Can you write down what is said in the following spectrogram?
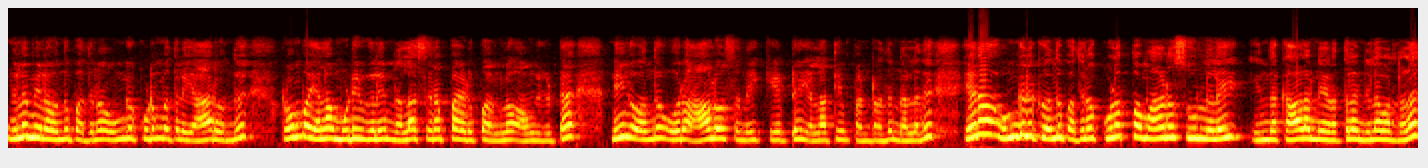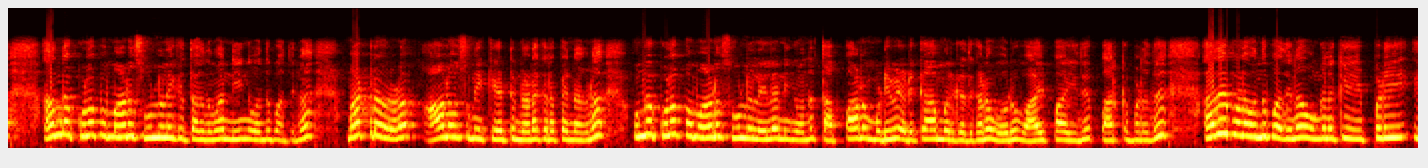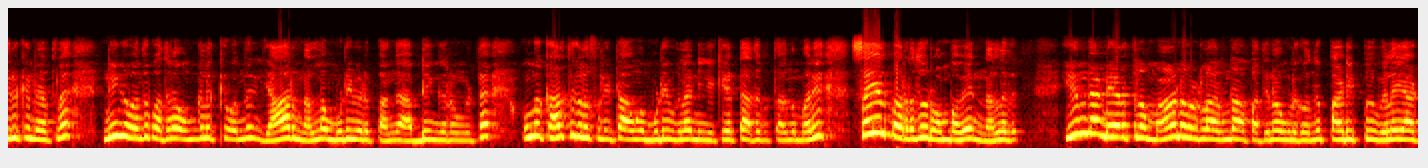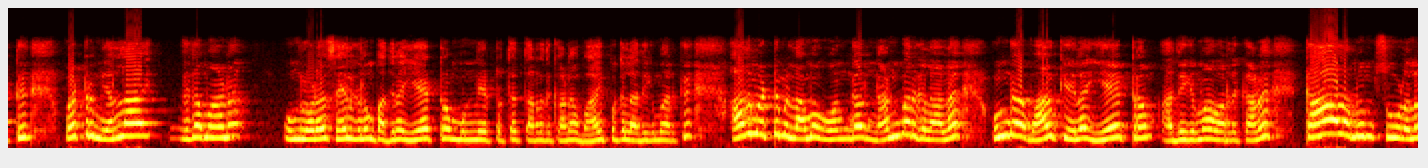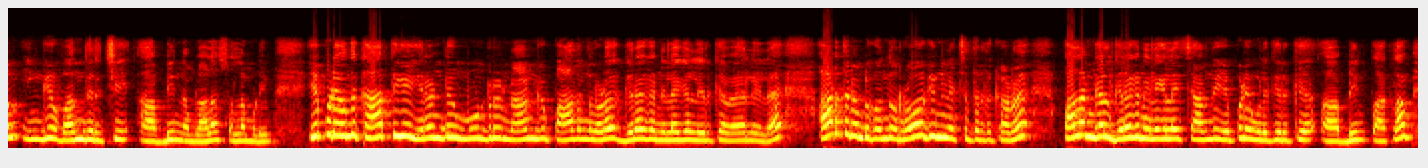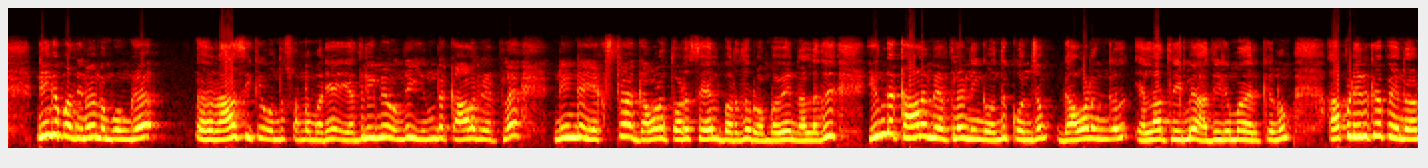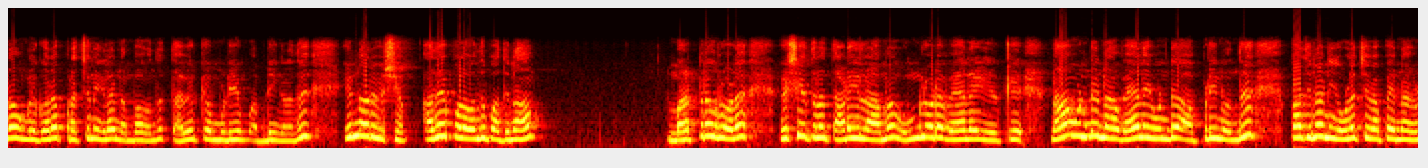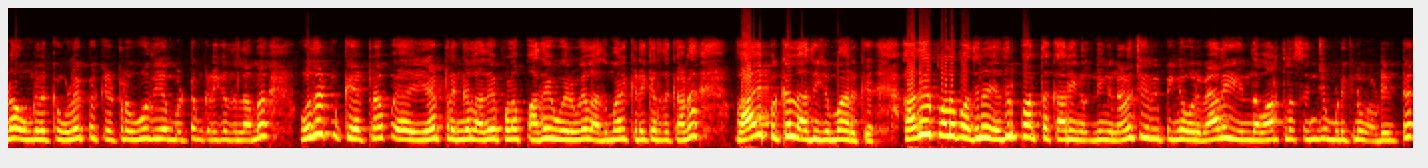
நிலைமையில் வந்து பார்த்தீங்கன்னா உங்கள் குடும்பத்தில் யார் வந்து ரொம்ப எல்லா முடிவுகளையும் நல்லா சிறப்பாக எடுப்பாங்களோ அவங்கக்கிட்ட நீங்கள் வந்து ஒரு ஆலோசனை கேட்டு எல்லாத்தையும் பண்ணுறது நல்லது. ஏன்னா உங்களுக்கு வந்து பார்த்தீங்கன்னா குழப்பமான சூழ்நிலை இந்த கால நேரத்தில் நிலவரனால அந்த குழப்பமான சூழ்நிலைக்கு தகுந்த மாதிரி நீங்கள் வந்து பார்த்தீங்கன்னா மற்றவரிடம் ஆலோசனை கேட்டு நடக்கிறப்ப என்னாங்கன்னா உங்கள் குழப்பமான சூழ்நிலையில் நீங்கள் வந்து தப்பான முடிவு எடுக்காமல் இருக்கிறதுக்கான ஒரு வாய்ப்பாக இது பார்க்கப்படுது. அதே போல் வந்து பார்த்தீங்கன்னா உங்களுக்கு இப்படி இருக்கிற நேரத்தில் நீங்கள் வந்து பார்த்தீங்கன்னா உங்களுக்கு வந்து யார் நல்ல முடிவு எடுப்பாங்க அப்படிங்கிறவங்ககிட்ட உங்கள் கருத்துக்களை சொல்லிட்டு அவங்க முடிவுகளை நீங்கள் கேட்டு அதுக்கு தகுந்த மாதிரி செயல்படுறது ரொம்பவே நல்லது. இந்த நேரத்தில் மாணவர்களாக இருந்தால் பார்த்தீங்கன்னா உங்களுக்கு வந்து படிப்பு விளையாட்டு மற்றும் எல்லா விதமான உங்களோட செயல்களும் பார்த்தீங்கன்னா ஏற்றம் முன்னேற்றத்தை தரதுக்கான வாய்ப்புகள் அதிகமாக இருக்குது அது மட்டும் இல்லாமல் உங்கள் நண்பர்களால் உங்கள் வாழ்க்கையில் ஏற்றம் அதிகமாக வர்றதுக்கான காலமும் சூழலும் இங்கு வந்துருச்சு அப்படின்னு நம்மளால் சொல்ல முடியும். இப்படி வந்து கார்த்திகை இரண்டு மூன்று நான்கு பாதங்களோட கிரக நிலைகள் இருக்க வேலையில் அடுத்து நம்மளுக்கு வந்து ரோகிணி நட்சத்திரத்துக்கான பலன்கள் கிரக நிலைகளை சார்ந்து எப்படி உங்களுக்கு இருக்குது அப்படின்னு பார்க்கலாம். நீங்கள் பார்த்தீங்கன்னா நம்ம உங்கள் ராசிக்கு வந்து சொன்ன மாதிரியே எதுலேயுமே வந்து இந்த கால நேரத்தில் நீங்கள் எக்ஸ்ட்ரா கவனத்தோட செயல்படுறது ரொம்பவே நல்லது. இந்த கால நேரத்தில் நீங்கள் வந்து கொஞ்சம் கவனங்கள் எல்லாத்துலேயுமே அதிகமாக இருக்கணும். அப்படி இருக்கப்ப என்னன்னா உங்களுக்கு வர பிரச்சனைகளை நம்ம வந்து தவிர்க்க முடியும் அப்படிங்கிறது இன்னொரு விஷயம். அதே போல் வந்து பார்த்தீங்கன்னா மற்றவர்களோட விஷயத்தில் தடை இல்லாமல் உங்களோட வேலை இருக்குது நான் உண்டு நான் வேலை உண்டு அப்படின்னு வந்து பார்த்தீங்கன்னா நீங்கள் உழைச்சிறப்ப என்னாங்கன்னா உங்களுக்கு உழைப்புக்கு ஏற்ற ஊதியம் மட்டும் கிடைக்கிறது இல்லாமல் உழைப்புக்கு ஏற்ற ஏற்றங்கள் அதே போல் பதவி உயர்வுகள் அது மாதிரி கிடைக்கிறதுக்கான வாய்ப்புகள் அதிகமாக இருக்குது அதே போல் பார்த்தீங்கன்னா எதிர்பார்த்த காரியங்கள் நீங்கள் நினச்சிருப்பீங்க ஒரு வேலையை இந்த வாரத்தில் செஞ்சு முடிக்கணும் அப்படின்ட்டு.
